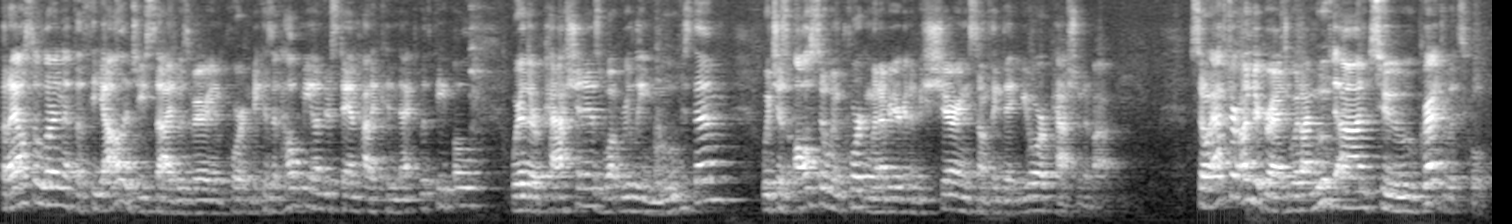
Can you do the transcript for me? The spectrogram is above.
But I also learned that the theology side was very important because it helped me understand how to connect with people, where their passion is, what really moves them, which is also important whenever you're going to be sharing something that you're passionate about. So after undergraduate, I moved on to graduate school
